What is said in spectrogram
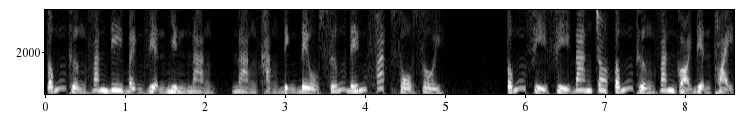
Tống Thường Văn đi bệnh viện nhìn nàng, nàng khẳng định đều sướng đến phát rồ rồi. Tống Phỉ Phỉ đang cho Tống Thường Văn gọi điện thoại,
